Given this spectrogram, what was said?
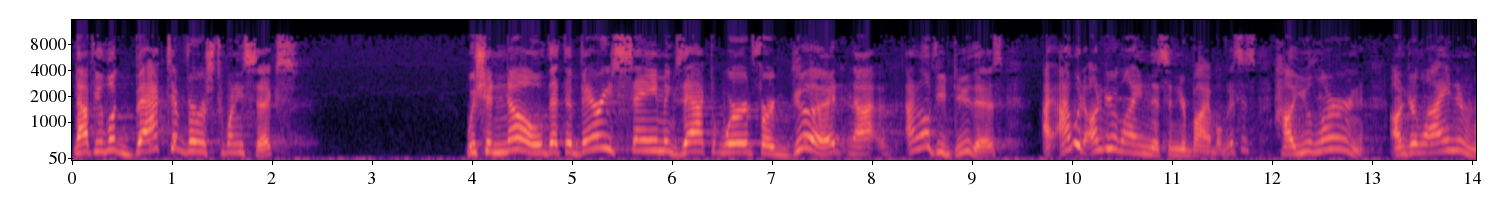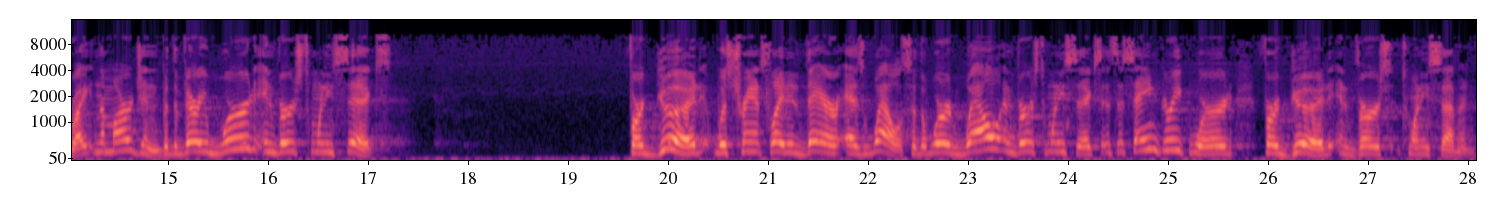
Now, if you look back to verse 26, we should know that the very same exact word for good, now, I don't know if you do this, I, I, would underline this in your Bible. This is how you learn. Underline and write in the margin. But the very word in verse 26 for good was translated there as well. So the word well in verse 26 is the same Greek word for good in verse 27.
